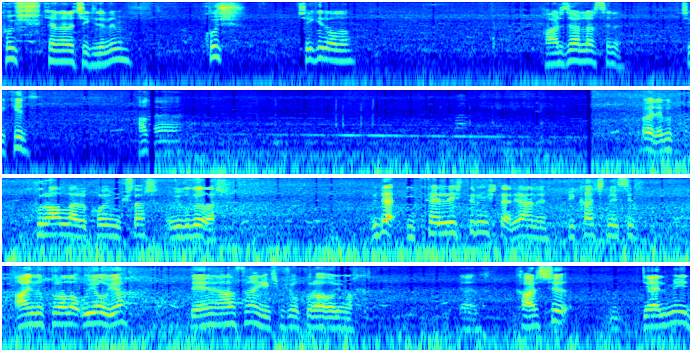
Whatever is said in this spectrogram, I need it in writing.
Kuş kenara çekilelim. Kuş çekil oğlum. Harcarlar seni. Çekil. Hak. Ha. Böyle bir kuralları koymuşlar, uyguluyorlar. Bir de içselleştirmişler yani birkaç nesil aynı kurala uya uya DNA'sına geçmiş o kurala uymak. Yani karşı gelmeyi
